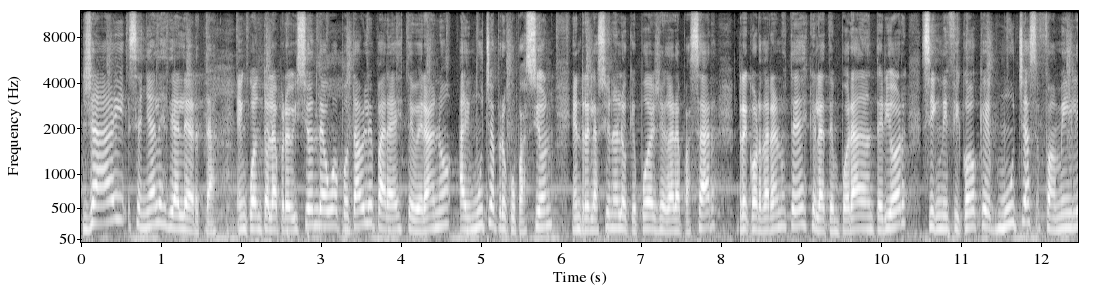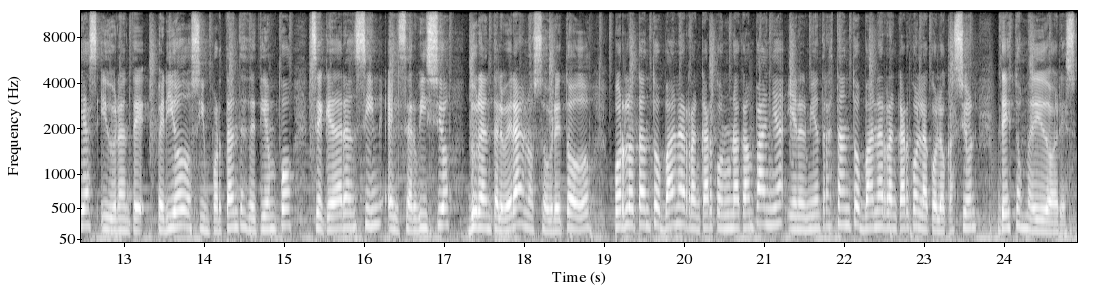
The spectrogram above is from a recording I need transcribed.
Ya hay señales de alerta. En cuanto a la provisión de agua potable para este verano, hay mucha preocupación en relación a lo que pueda llegar a pasar. Recordarán ustedes que la temporada anterior significó que muchas familias y durante periodos importantes de tiempo se quedaran sin el servicio durante el verano sobre todo. Por lo tanto, van a arrancar con una campaña y en el mientras tanto van a arrancar con la colocación de estos medidores,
